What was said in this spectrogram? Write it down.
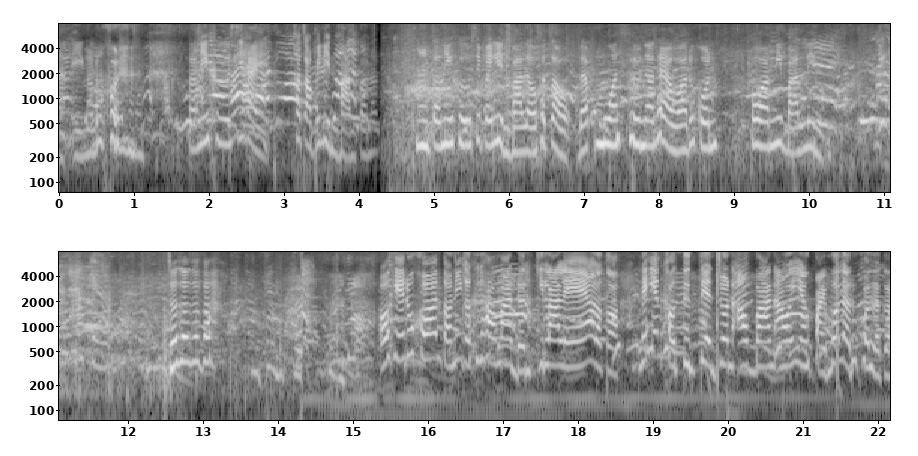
นั่นเองเนาะทุกคน ตอนนี้คือสิให้เขาเจ้าไปหลินบานก่อนเนาะอืมตอนนี้คือสิไปหลินบานแล้วเขาเจ้าแบบมวนซื่นแท้ๆว่าทุกคนเพราะว่ามีบานหลินเจ้าเจ้าเจ้าเจ้าโอเคทุกคนตอนนี้ก็คือเฮามาเดินกีฬาแล้วแล้วก็ในเฮียนเขาตื่นเต้นจนเอาบานเอาอหยังไปหมดแล้วทุกคนแล้วก็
